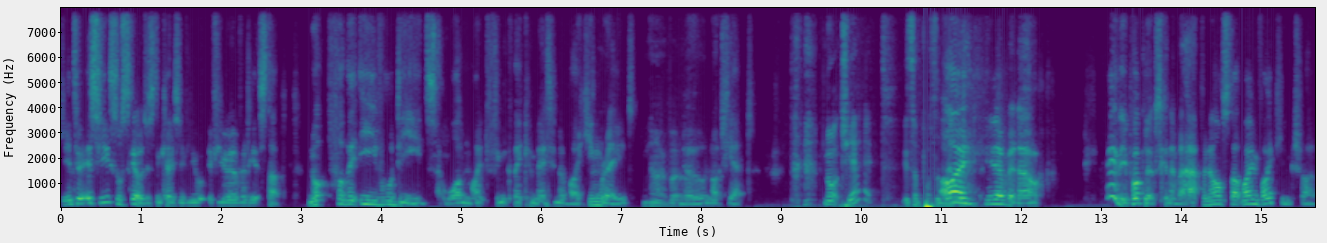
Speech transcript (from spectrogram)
get into it. It's a useful skill, just in case if you if you ever get stuck. Not for the evil deeds that one might think they commit in a Viking raid. No, but No, not yet. not yet. It's a possibility. I, you never know. Hey, the apocalypse can never happen. I'll start my own Viking tribe.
